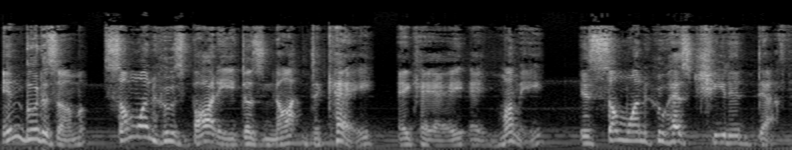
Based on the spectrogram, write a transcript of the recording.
In Buddhism, someone whose body does not decay, aka a mummy, is someone who has cheated death.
